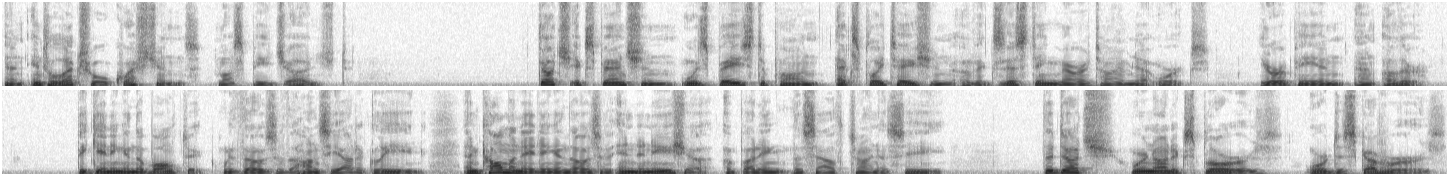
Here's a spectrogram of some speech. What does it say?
and intellectual questions must be judged. Dutch expansion was based upon exploitation of existing maritime networks, European and other, beginning in the Baltic with those of the Hanseatic League and culminating in those of Indonesia abutting the South China Sea. The Dutch were not explorers or discoverers,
